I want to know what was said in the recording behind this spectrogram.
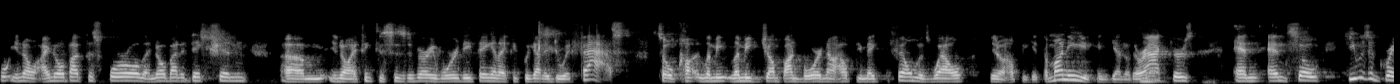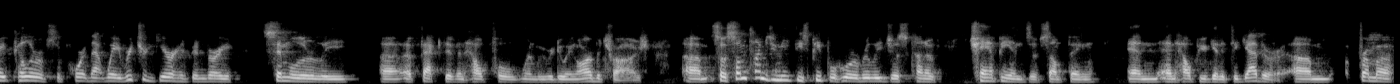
You know, I know about this world. I know about addiction. Um, you know, I think this is a very worthy thing, and I think we got to do it fast." So let me let me jump on board and I'll help you make the film as well. You know, help you get the money. You can get other yeah. actors, and and so he was a great pillar of support in that way. Richard Gere had been very similarly uh, effective and helpful when we were doing arbitrage. Um, so sometimes you meet these people who are really just kind of champions of something and and help you get it together. Um, from a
